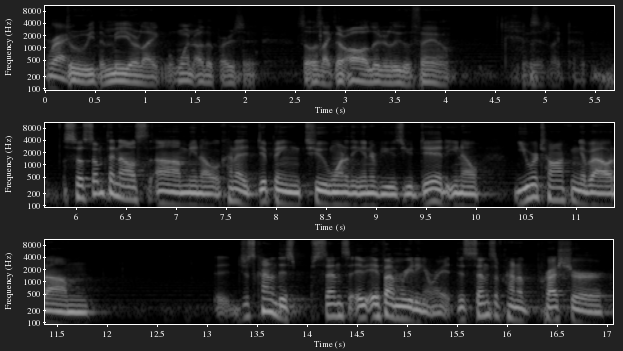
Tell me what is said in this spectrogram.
Right. through either me or like one other person. So it's like they're all literally the fam. It's like that. So something else, um, you know, kind of dipping to one of the interviews you did, you know, you were talking about um, just kind of this sense, if I'm reading it right, this sense of kind of pressure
